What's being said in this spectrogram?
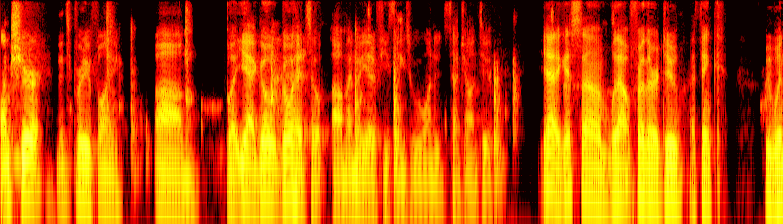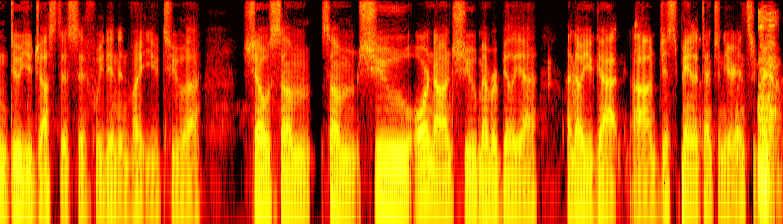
I'm sure. it's pretty funny. Um, but yeah, go go ahead. So um, I know you had a few things we wanted to touch on too. Yeah, I guess um, without further ado, I think we wouldn't do you justice if we didn't invite you to uh, show some some shoe or non-shoe memorabilia. I know you got um, just paying attention to your Instagram.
